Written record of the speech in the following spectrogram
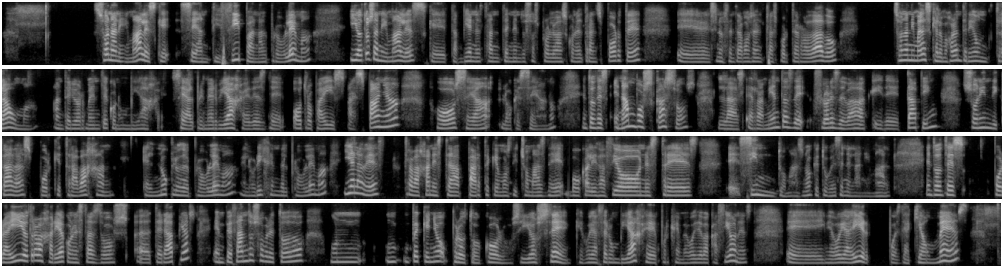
son animales que se anticipan al problema y otros animales que también están teniendo esos problemas con el transporte, eh, si nos centramos en el transporte rodado, son animales que a lo mejor han tenido un trauma anteriormente con un viaje, sea el primer viaje desde otro país a España o sea lo que sea. ¿no? Entonces, en ambos casos, las herramientas de flores de Bach y de tapping son indicadas porque trabajan el núcleo del problema, el origen del problema, y a la vez trabajan esta parte que hemos dicho más de vocalización, estrés, eh, síntomas ¿no? que tú ves en el animal. Entonces, por ahí yo trabajaría con estas dos eh, terapias, empezando sobre todo un, pequeño protocolo. Si yo sé que voy a hacer un viaje porque me voy de vacaciones eh, y me voy a ir pues de aquí a un mes,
